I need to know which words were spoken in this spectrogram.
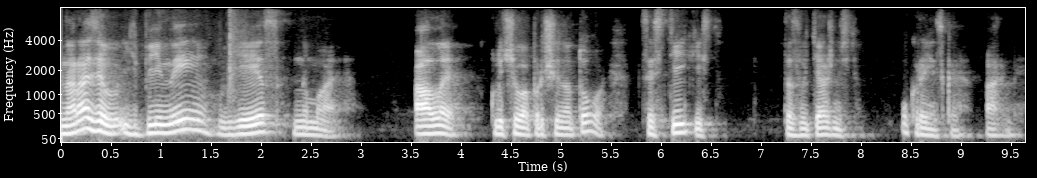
Наразі війни в ЄС немає. Але ключова причина того це стійкість та звитяжність української армії,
